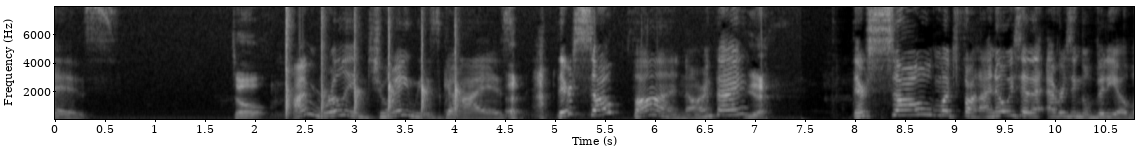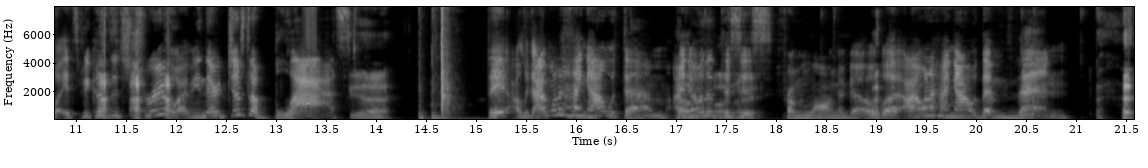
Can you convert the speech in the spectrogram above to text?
Yes. Dope. I'm really enjoying these guys. They're so fun, aren't they? Yeah. They're so much fun. I know we say that every single video, but it's because it's true. I mean, they're just a blast. Yeah. They like I want to hang out with them. I That'd know that fun, this right? is from long ago, but I want to hang out with them then. I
